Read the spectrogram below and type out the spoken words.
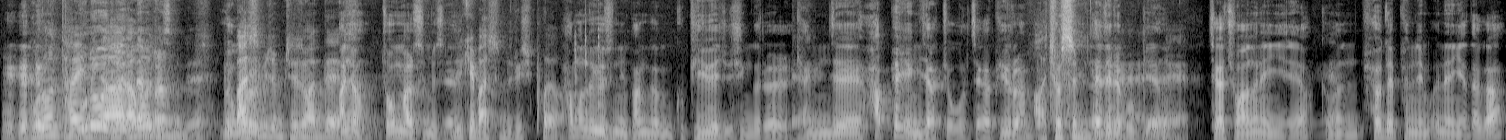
그런 물어야 타입이다라고 좀 말씀인데. 뭐 말씀이 좀 죄송한데 아니요, 좋은 말씀이세요. 이렇게 말씀드리고 싶어요. 한문도 교수님 방금 그 비유해 주신 거를 경제 화폐 경제학 쪽으로 제가 비유를 한번 아. 해드려 볼게요. 네. 제가 중앙은행이에요. 그러면 표 대표님 은행에다가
